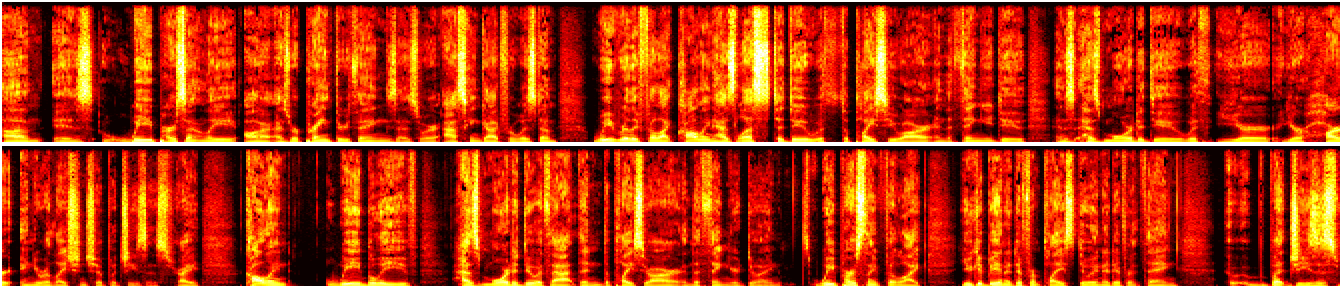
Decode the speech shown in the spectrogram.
um, is we personally are as we're praying through things, as we're asking God for wisdom, we really feel like calling has less to do with the place you are and the thing you do, and has more to do with your your heart and your relationship with Jesus, right? Calling, we believe, has more to do with that than the place you are and the thing you're doing we personally feel like you could be in a different place doing a different thing but Jesus,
